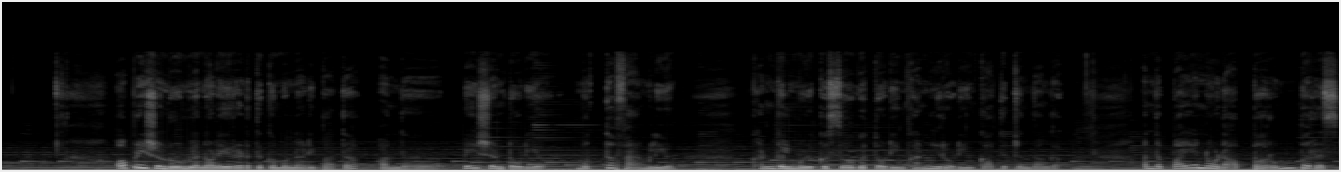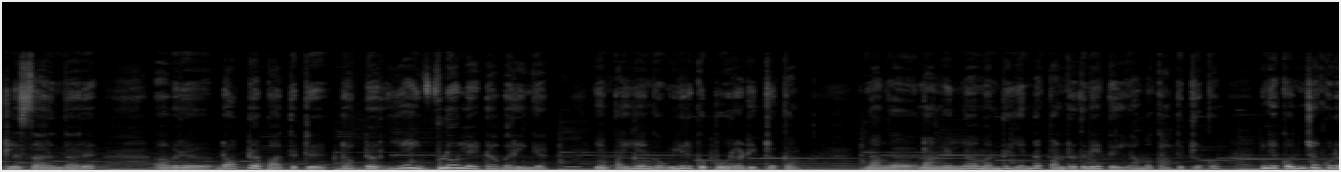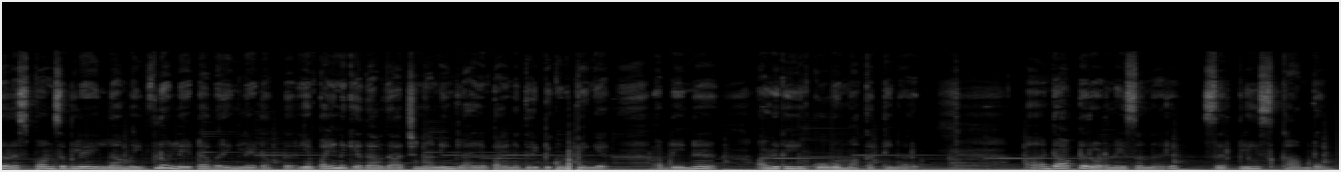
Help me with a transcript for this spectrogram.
ஆப்ரேஷன் ரூமில் நுழையிற இடத்துக்கு முன்னாடி பார்த்தா அந்த பேஷண்ட்டோடைய மொத்த ஃபேமிலியும் கண்கள் முழுக்க சோகத்தோடையும் கண்ணீரோடையும் காத்துட்டு இருந்தாங்க. அந்த பையனோட அப்பா ரொம்ப ரெஸ்ட்லெஸ்ஸாக இருந்தார். அவர் டாக்டரை பார்த்துட்டு டாக்டர் ஏன் இவ்வளோ லேட்டாக வரீங்க என் பையன் எங்கள் உயிருக்கு போராடிட்டுருக்கான் நாங்கள் நாங்கள் எல்லாம் வந்து என்ன பண்ணுறதுனே தெரியாமல் காத்துட்ருக்கோம். நீங்கள் கொஞ்சம் கூட ரெஸ்பான்சிபிளே இல்லாமல் இவ்வளோ லேட்டாக வரீங்களே டாக்டர் என் பையனுக்கு ஏதாவது ஆச்சுன்னா நீங்களா என் பையனை திருப்பி கொடுப்பீங்க? அப்படின்னு அழுகையும் கோவமாக கத்தினார். டாக்டர் உடனே சொன்னார் சார் ப்ளீஸ் காம் டவுன்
